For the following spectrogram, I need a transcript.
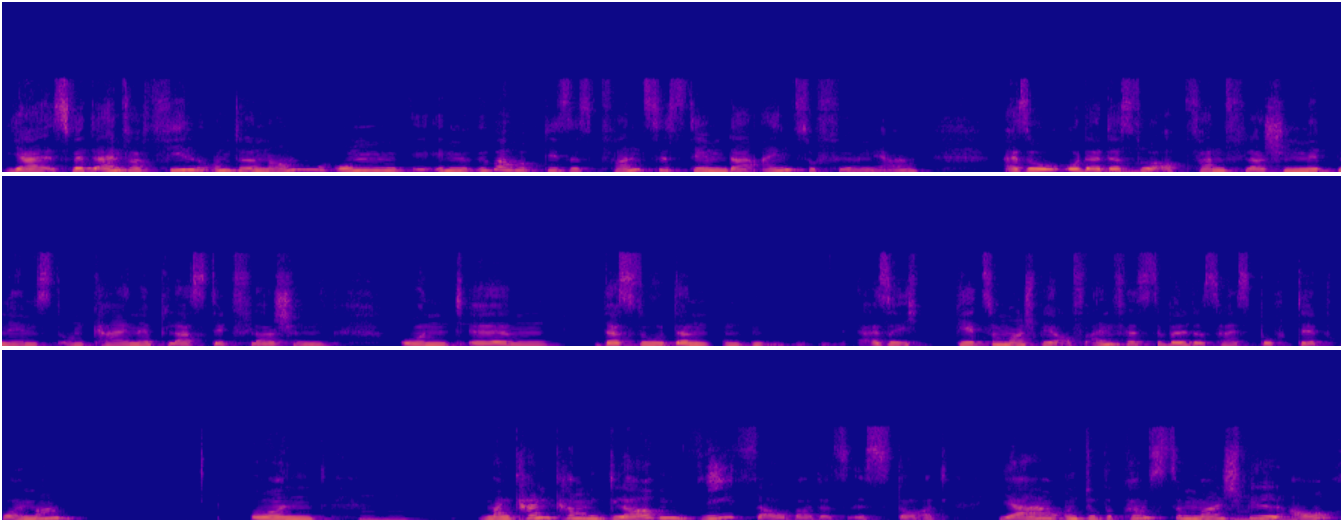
ja, es wird einfach viel unternommen, um eben überhaupt dieses Pfandsystem da einzuführen. Ja. Also, oder dass mhm. du auch Pfandflaschen mitnimmst und keine Plastikflaschen. Und ähm, dass du dann, also ich gehe zum Beispiel auf ein Festival, das heißt Bucht der Träumer. Und mhm. man kann kaum glauben, wie sauber das ist dort. Ja, und du bekommst zum Beispiel mhm. auch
